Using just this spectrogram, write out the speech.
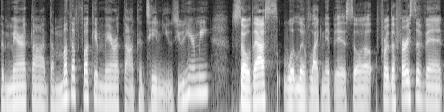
The marathon, the motherfucking marathon continues. You hear me? So that's what Live Like Nip is. So uh, for the first event,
